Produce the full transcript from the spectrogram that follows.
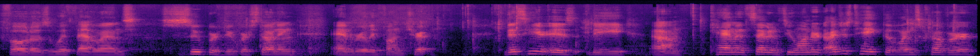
photos with that lens. Super duper stunning and really fun trip. This here is the um, Canon 7200. I just take the lens cover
